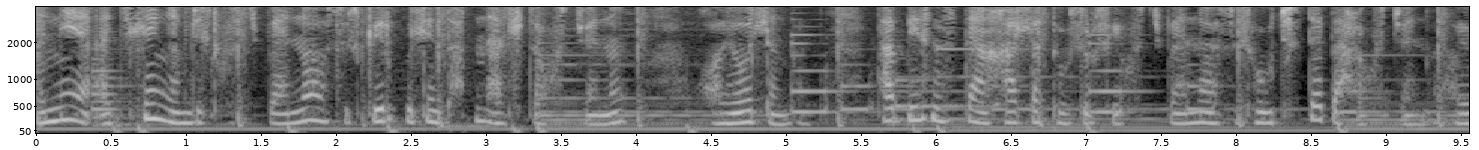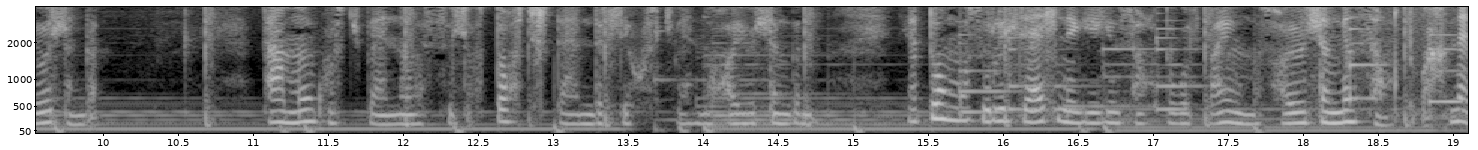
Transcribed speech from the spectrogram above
Таны ажлын амжилт хүсэж байна уу? Эсвэл гэр бүлийн татан харилцаа хүсэж байна уу? Хоёуланг нь. Та бизнестэй анхаарлаа төвлөрүүлэхийг хүсэж байна уу? Эсвэл хөгжилтэй байхыг хүсэж байна уу? Хоёуланг нь та мөнгө хүсэж байна уу эсвэл утга учиртай амьдралыг хүсэж байна уу хоёуланг нь ядуу хүмүүс үргэлж аль нэгийг нь сонгодог бол баян хүмүүс хоёуланг нь сонгодог байна.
